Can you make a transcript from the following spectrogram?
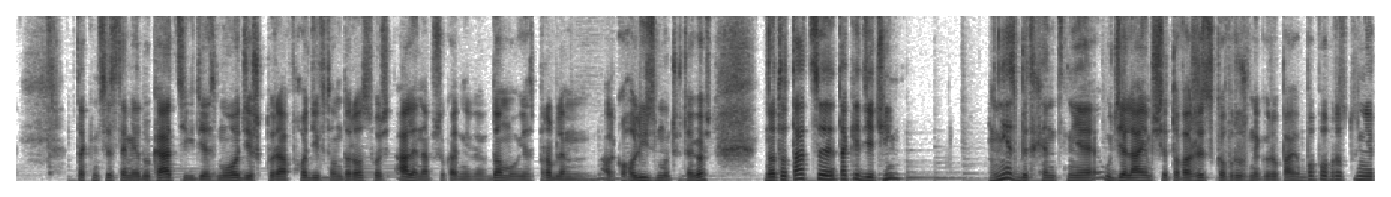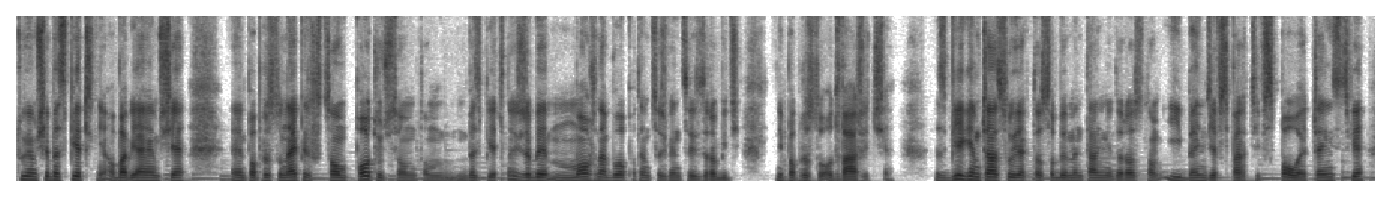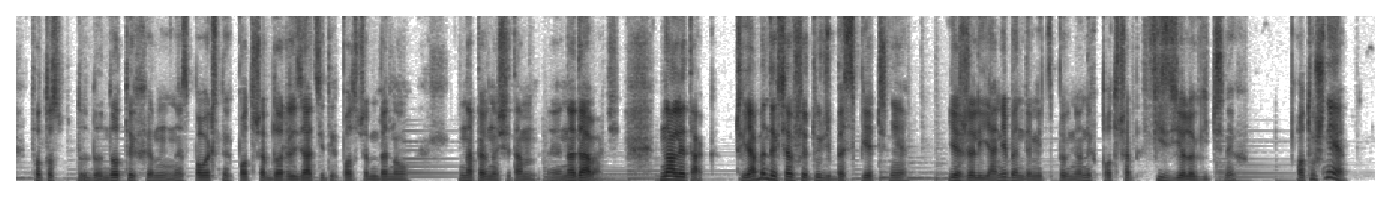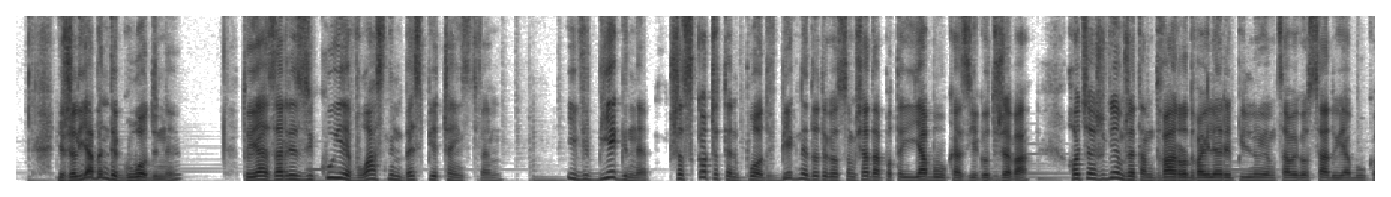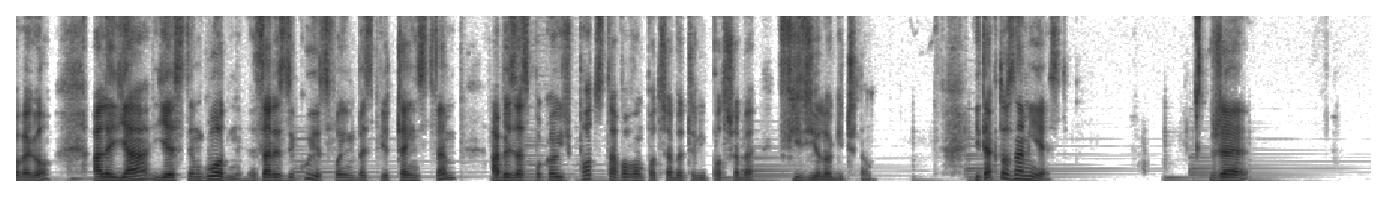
w takim systemie edukacji, gdzie jest młodzież, która wchodzi w tą dorosłość, ale na przykład, nie wiem, w domu jest problem alkoholizmu czy czegoś, no to tacy, takie dzieci niezbyt chętnie udzielają się towarzysko w różnych grupach, bo po prostu nie czują się bezpiecznie, obawiają się, e, po prostu najpierw chcą poczuć tą, tą bezpieczność, żeby można było potem coś więcej zrobić i po prostu odważyć się. Z biegiem czasu, jak te osoby mentalnie dorosną i będzie wsparcie w społeczeństwie, to, to do, do tych społecznych potrzeb, do realizacji tych potrzeb będą na pewno się tam e, nadawać. No ale tak, czy ja będę chciał się czuć bezpiecznie, jeżeli ja nie będę mieć spełnionych potrzeb fizjologicznych? Otóż nie. Jeżeli ja będę głodny, to ja zaryzykuję własnym bezpieczeństwem i wybiegnę, przeskoczę ten płot, wbiegnę do tego sąsiada po tej jabłka z jego drzewa, chociaż wiem, że tam dwa rottweilery pilnują całego sadu jabłkowego, ale ja jestem głodny. Zaryzykuję swoim bezpieczeństwem, aby zaspokoić podstawową potrzebę, czyli potrzebę fizjologiczną. I tak to z nami jest, że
